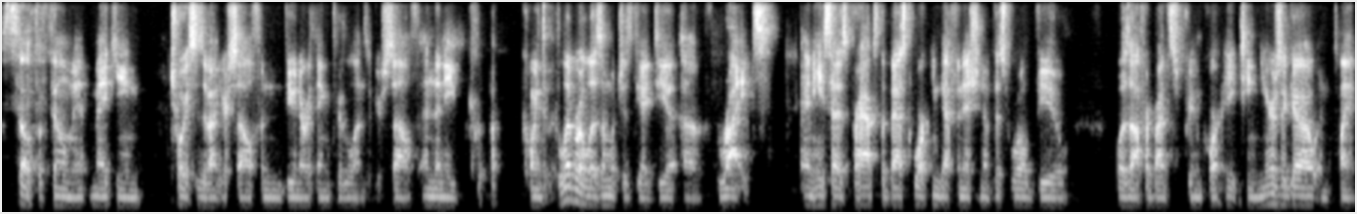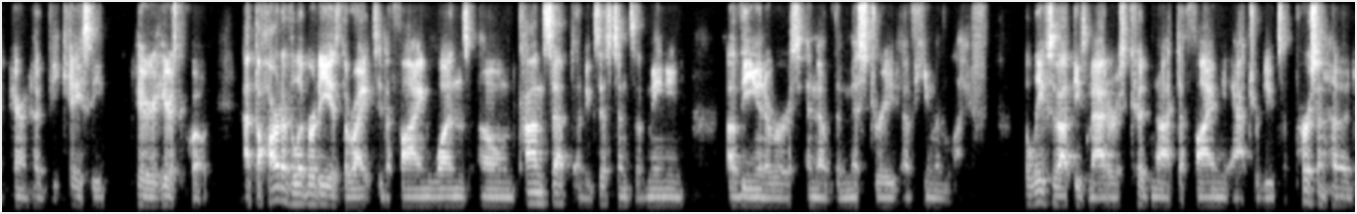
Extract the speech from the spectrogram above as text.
self fulfillment, making choices about yourself and viewing everything through the lens of yourself. And then he uh, coins it with liberalism, which is the idea of rights. And he says perhaps the best working definition of this worldview was offered by the Supreme Court 18 years ago in Planned Parenthood v. Casey. Here, here's the quote At the heart of liberty is the right to define one's own concept of existence, of meaning, of the universe, and of the mystery of human life. Beliefs about these matters could not define the attributes of personhood,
